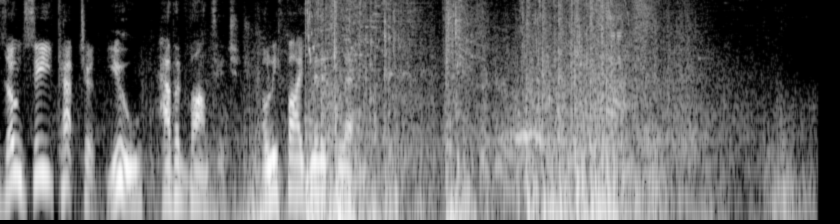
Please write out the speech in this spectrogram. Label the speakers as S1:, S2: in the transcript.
S1: Zone C captured. You have advantage. Only five minutes left.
